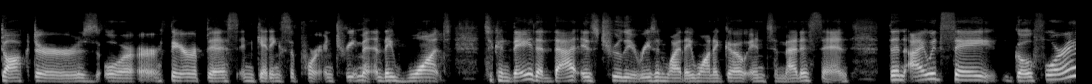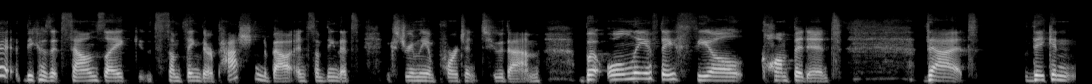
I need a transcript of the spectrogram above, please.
doctors or therapists in getting support and treatment and they want to convey that that is truly a reason why they want to go into medicine then i would say go for it because it sounds like something they're passionate about and something that's extremely important to them but only if they feel confident that they can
